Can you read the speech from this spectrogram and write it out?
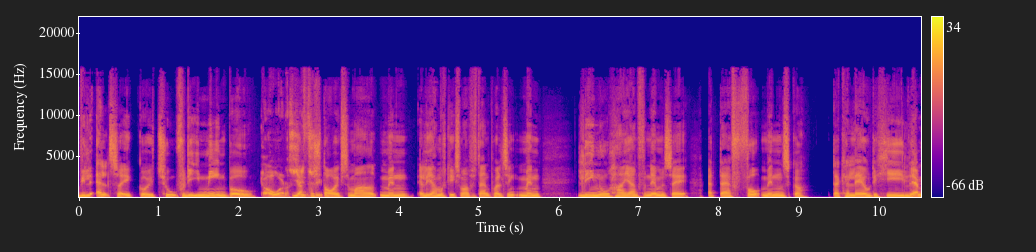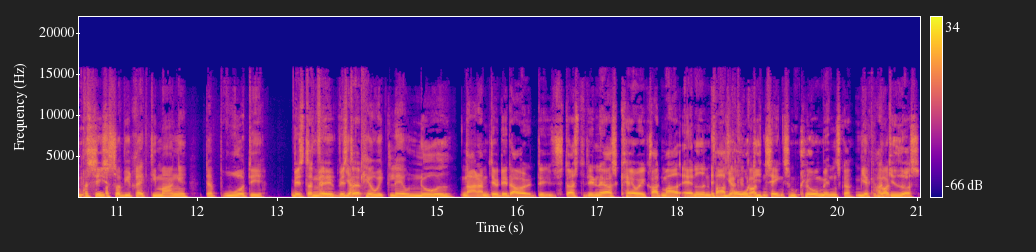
vil alt så ikke gå i tu? Fordi i min bog, Jo, er jeg forstår ikke så meget, men, eller jeg har måske ikke så meget forstand på alting, men lige nu har jeg en fornemmelse af, at der er få mennesker, der kan lave det hele. Jamen præcis. Og så er vi rigtig mange, der bruger det. Hvis der, Men hvis jeg der, kan jo ikke lave noget. Nej, nej, men det er jo det, der er det største delen af os kan jo ikke ret meget andet, end bare kan bruge godt- de ting, som kloge mennesker Jeg kan har godt- givet os.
